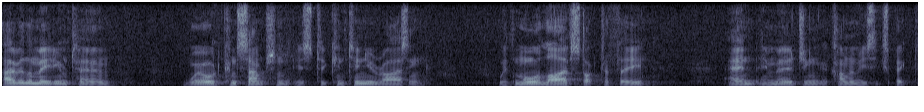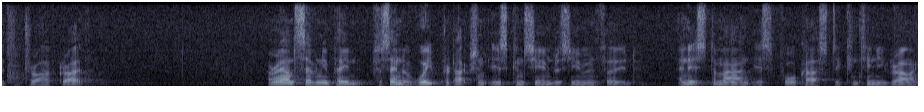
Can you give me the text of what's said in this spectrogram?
Over the medium term, world consumption is to continue rising, with more livestock to feed and emerging economies expected to drive growth. Around 70% of wheat production is consumed as human food, and its demand is forecast to continue growing.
